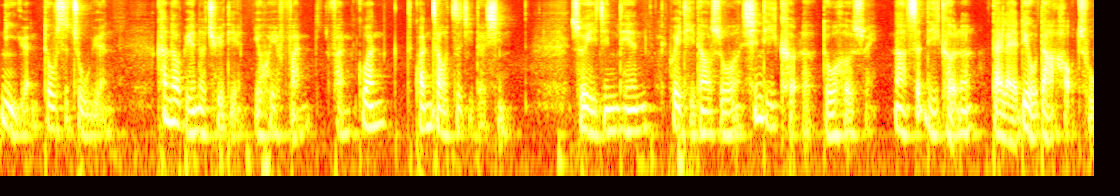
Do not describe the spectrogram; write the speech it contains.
逆缘都是助缘。看到别人的缺点，也会反反观关照自己的心。所以今天会提到说，心里渴了多喝水。那身体渴了，带来六大好处。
